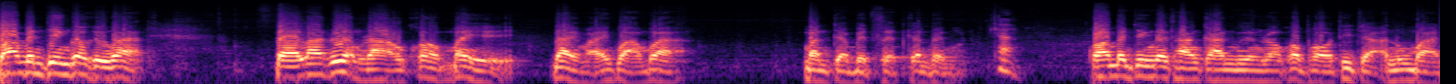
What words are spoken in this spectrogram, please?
ความเป็นจริงก็คือว่า แต่ละเรื่องราวก็ไม่ได้หมายความว่ามันจะเบ็ดเสร็จกันไปหมดค่ะความเป็นจริงในทางการเมืองเราก็พอที่จะอนุมาน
